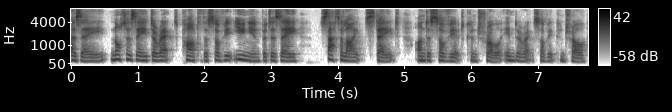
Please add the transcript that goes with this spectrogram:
as a not as a direct part of the Soviet Union, but as a satellite state under Soviet control, indirect Soviet control.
